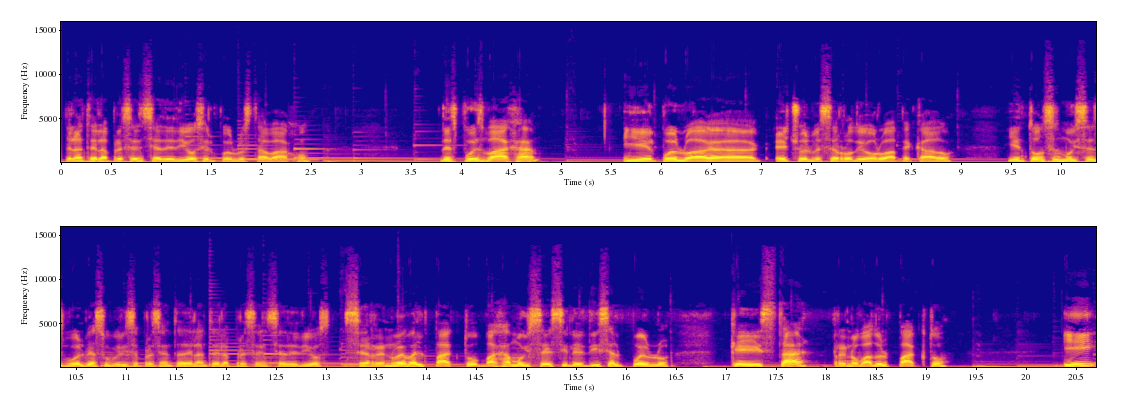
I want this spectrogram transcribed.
delante de la presencia de Dios, el pueblo está abajo. Después baja y el pueblo ha hecho el becerro de oro, ha pecado. Y entonces Moisés vuelve a subir y se presenta delante de la presencia de Dios. Se renueva el pacto, baja Moisés y le dice al pueblo que está renovado el pacto y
